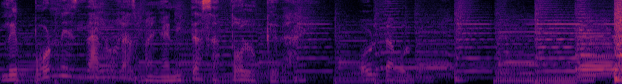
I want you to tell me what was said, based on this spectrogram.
Le pones Lalo las mañanitas a todo lo que da. ¿eh? Ahorita volvemos.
